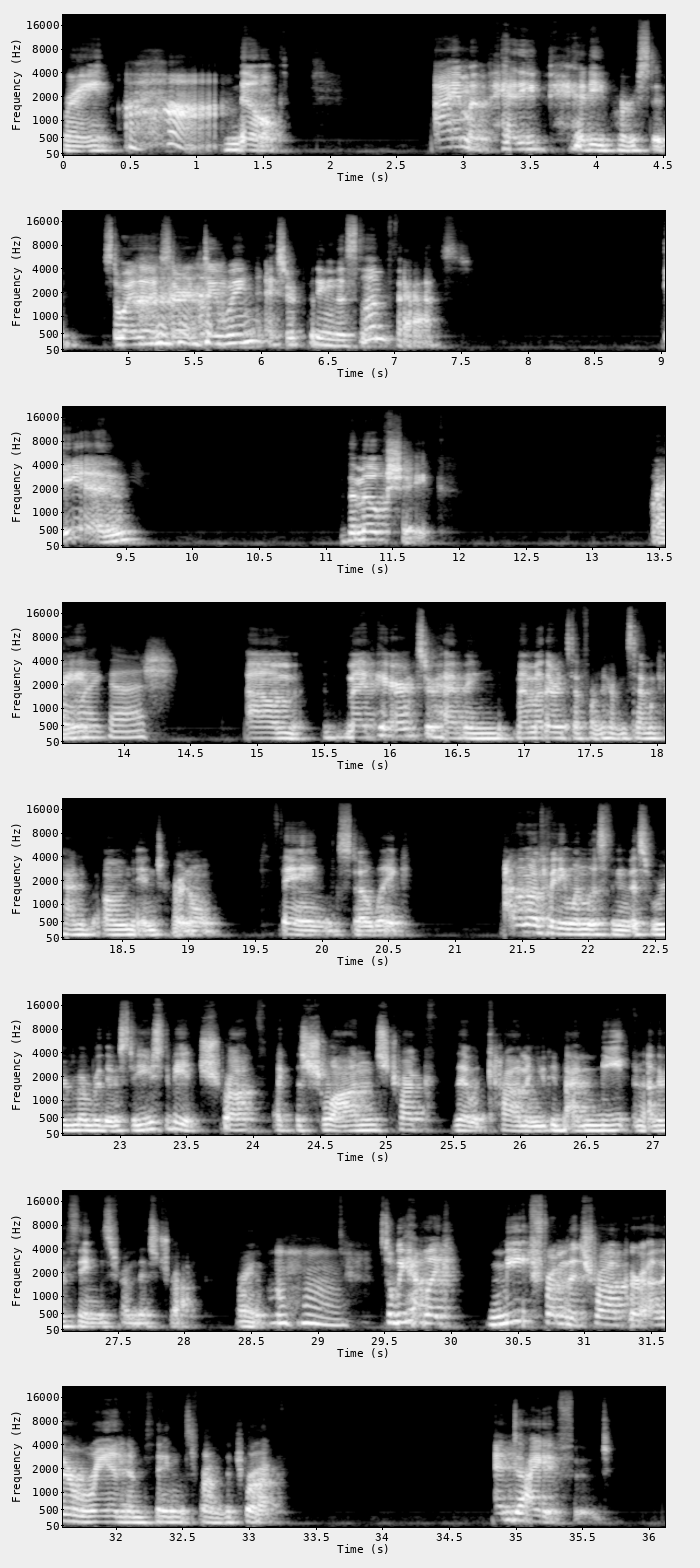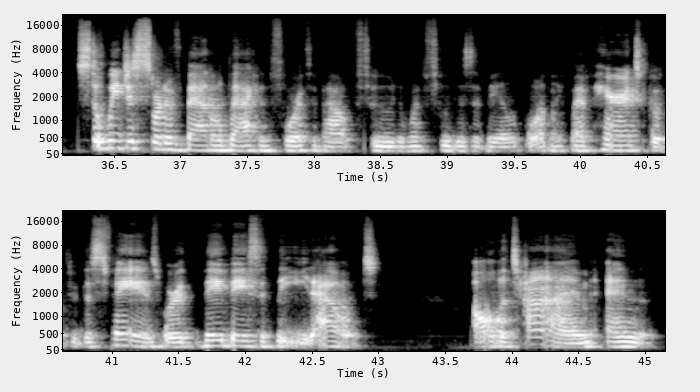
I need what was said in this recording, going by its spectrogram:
Right? Uh huh. Milk. I am a petty, petty person. So what did I start doing? I started putting the Slim Fast in the milkshake. Right? Oh my gosh. um, my parents are having my mother and stepfather are having some kind of own internal thing. So like I don't know if anyone listening to this will remember this. There used to be a truck, like the Schwan's truck, that would come and you could buy meat and other things from this truck, right? Mm-hmm. So we have like meat from the truck or other random things from the truck and diet food. So we just sort of battle back and forth about food and what food is available. And like my parents go through this phase where they basically eat out all the time. And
